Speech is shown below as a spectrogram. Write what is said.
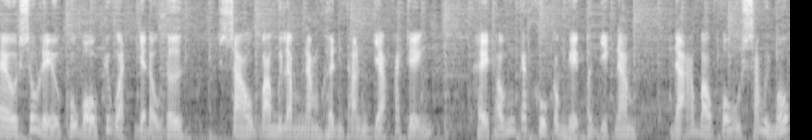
Theo số liệu của Bộ Kế hoạch và Đầu tư, sau 35 năm hình thành và phát triển, hệ thống các khu công nghiệp ở Việt Nam đã bao phủ 61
